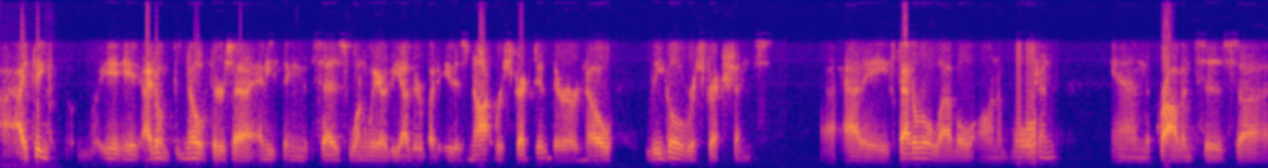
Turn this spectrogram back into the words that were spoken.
I think it, I don't know if there's uh, anything that says one way or the other, but it is not restricted. There are no legal restrictions uh, at a federal level on abortion, and the provinces uh,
